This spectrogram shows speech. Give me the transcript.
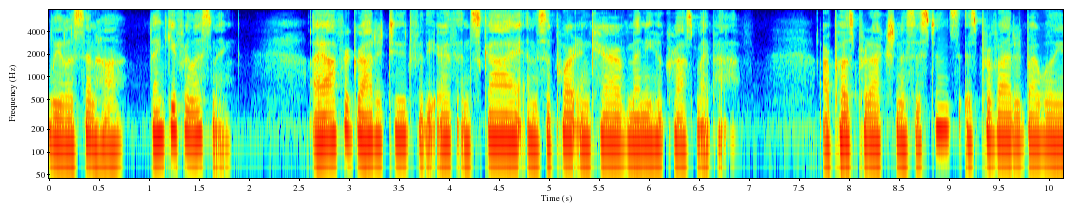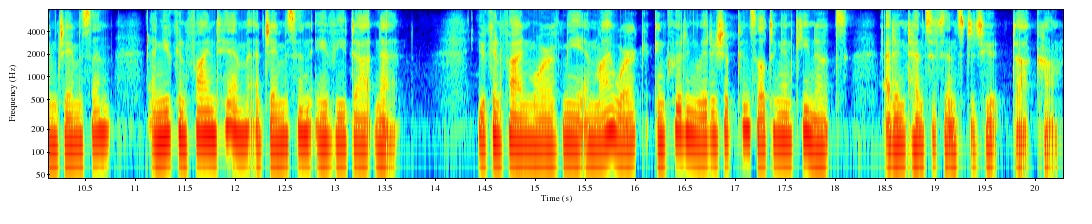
Leela Sinha. Thank you for listening. I offer gratitude for the earth and sky and the support and care of many who cross my path. Our post production assistance is provided by William Jameson, and you can find him at jamesonav.net. You can find more of me and my work, including leadership consulting and keynotes, at intensivesinstitute.com.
